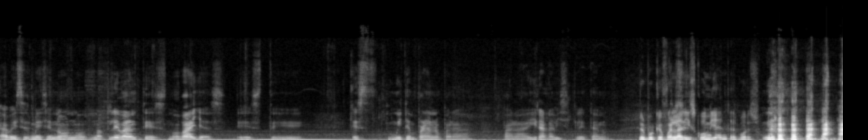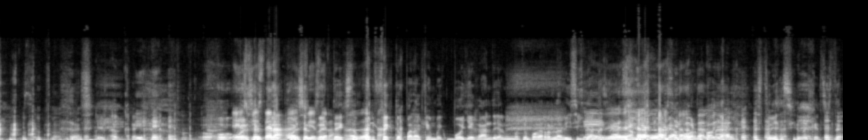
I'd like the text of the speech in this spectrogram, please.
a veces me dicen, no, no, no te levantes, no vayas, este, es muy temprano para, para ir a la bicicleta, ¿no? Porque fue la discundiente, por eso. o, es, el, pretexto perfecto para que voy llegando y al mismo tiempo agarro la bici y ya, ya, me voy, mi amor, ¿no? Ya estoy haciendo ejercicio.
